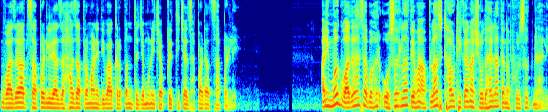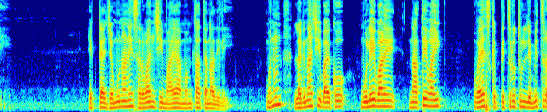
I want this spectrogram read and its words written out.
वादळात सापडलेल्या जहाजाप्रमाणे दिवाकर पंत जमुनेच्या प्रीतीच्या झपाट्यात सापडले. आणि मग वादळाचा बहर ओसरला तेव्हा आपलाच ठाव ठिकाणा शोधायला त्यांना फुरसत मिळाली. एकट्या जमुनाने सर्वांची माया ममता त्यांना दिली. म्हणून लग्नाची बायको मुले बाळे नातेवाईक वयस्क पितृतुल्य मित्र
